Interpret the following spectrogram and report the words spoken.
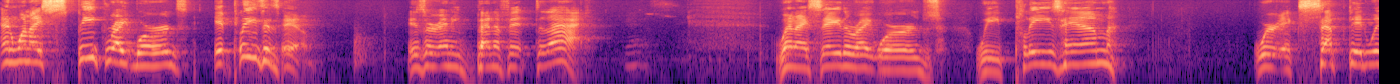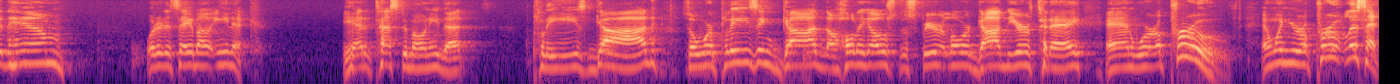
And when I speak right words it pleases him. Is there any benefit to that? Yes. when I say the right words we please him we're accepted with him. What did it say about Enoch? He had a testimony that pleased God. So we're pleasing God the Holy Ghost the Spirit Lord God the earth today and we're approved. And when you're approved listen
